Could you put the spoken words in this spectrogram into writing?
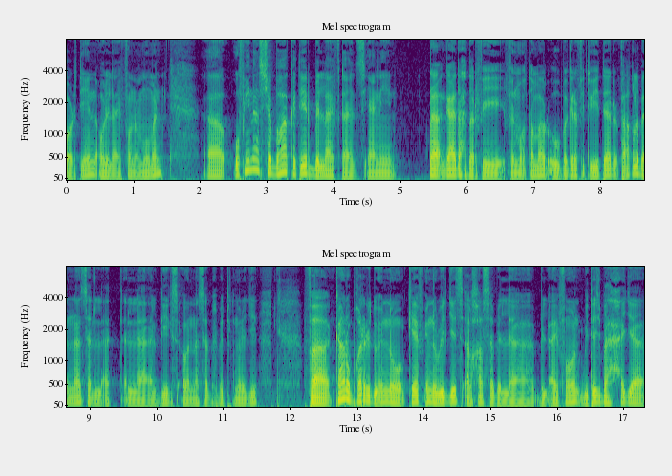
14 أو للايفون عموما. آه وفي ناس شبهوها كتير بال live tiles يعني أنا قاعد أحضر في في المؤتمر وبقرأ في تويتر فأغلب الناس ال geeks أو الناس اللي بيحبوا ال technology فكانوا بغردوا إنه كيف إنه ال widgets الخاصة بال بالآيفون بتشبه حاجة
